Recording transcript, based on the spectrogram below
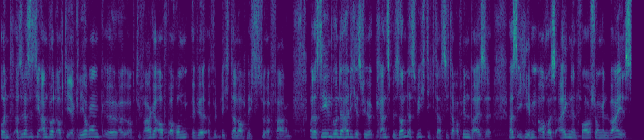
Und also das ist die Antwort auf die Erklärung, äh, auf die Frage auch, warum wir öffentlich dann noch nichts zu erfahren. Und aus dem Grunde halte ich es für ganz besonders wichtig, dass ich darauf hinweise, was ich eben auch aus eigenen Forschungen weiß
